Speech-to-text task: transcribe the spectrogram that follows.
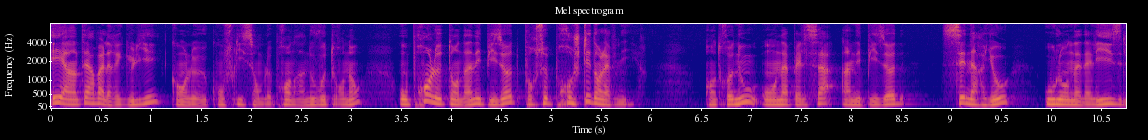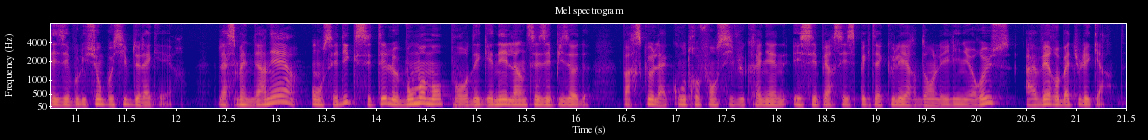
et à intervalles réguliers, quand le conflit semble prendre un nouveau tournant, on prend le temps d'un épisode pour se projeter dans l'avenir. Entre nous, on appelle ça un épisode scénario où l'on analyse les évolutions possibles de la guerre. La semaine dernière, on s'est dit que c'était le bon moment pour dégainer l'un de ces épisodes, parce que la contre-offensive ukrainienne et ses percées spectaculaires dans les lignes russes avaient rebattu les cartes.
